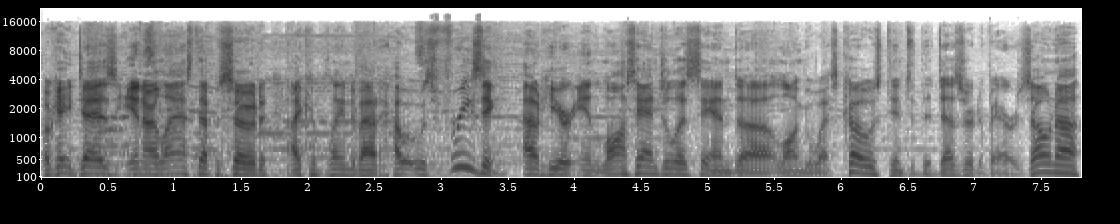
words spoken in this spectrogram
Okay, Des, in our last episode, I complained about how it was freezing out here in Los Angeles and uh, along the West Coast into the desert of Arizona,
